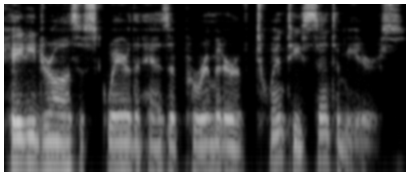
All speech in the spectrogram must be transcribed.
Katie draws a square that has a perimeter of 20 centimeters.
